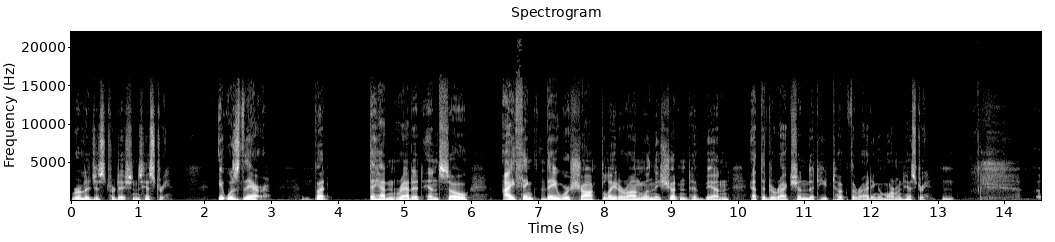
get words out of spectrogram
religious tradition's history. It was there, but they hadn't read it, and so I think they were shocked later on when they shouldn't have been at the direction that he took the writing of Mormon history. Hmm. Uh,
